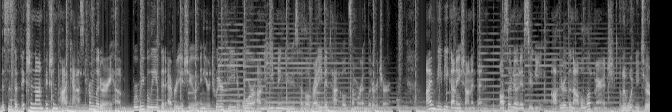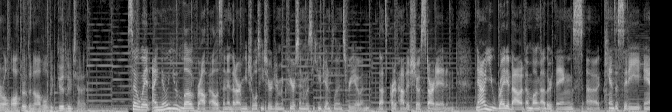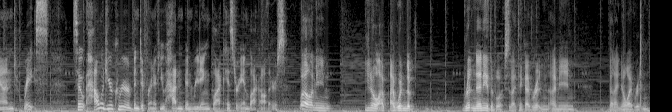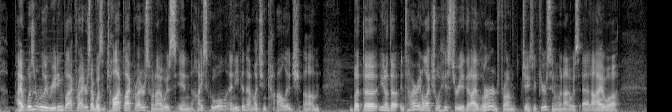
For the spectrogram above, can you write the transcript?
this is the Fiction Nonfiction Podcast from Literary Hub, where we believe that every issue in your Twitter feed or on the evening news has already been tackled somewhere in literature. I'm Vivi Ganeshananthan, also known as Sugi, author of the novel Love Marriage. And I'm Whitney Terrell, author of the novel The Good Lieutenant. So, Whit, I know you love Ralph Ellison and that our mutual teacher, Jim McPherson, was a huge influence for you, and that's part of how this show started. And now you write about, among other things, uh, Kansas City and race. So, how would your career have been different if you hadn't been reading Black history and Black authors? Well, I mean, you know, I, I wouldn't have written any of the books that I think I've written. I mean, that I know I've written. I wasn't really reading Black writers. I wasn't taught Black writers when I was in high school, and even that much in college. Um, but the you know the entire intellectual history that I learned from James McPherson when I was at Iowa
